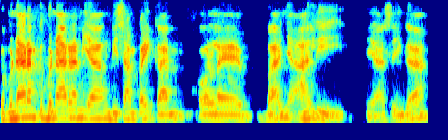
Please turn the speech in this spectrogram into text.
kebenaran-kebenaran yang disampaikan oleh banyak ahli ya sehingga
